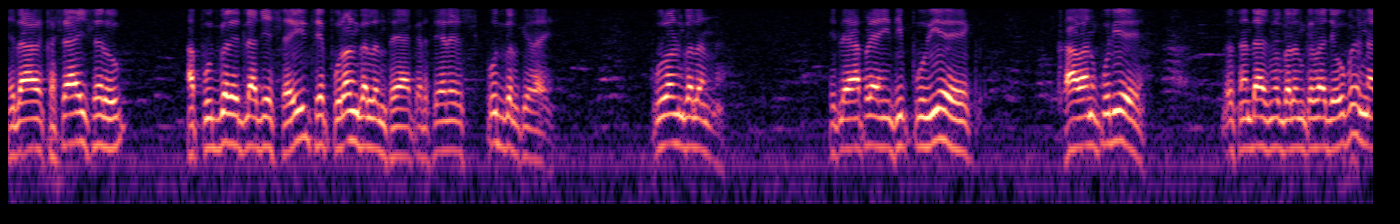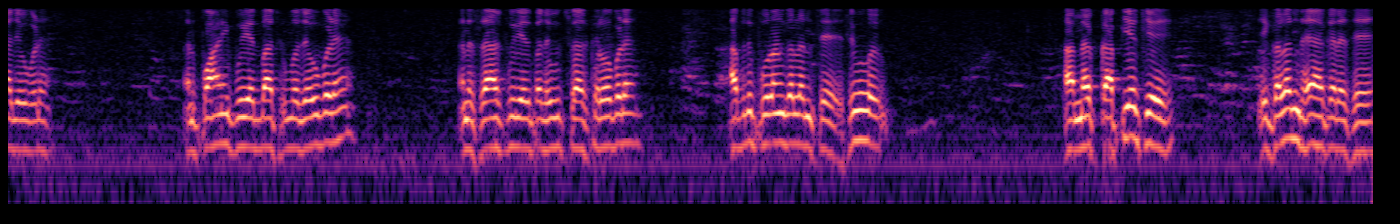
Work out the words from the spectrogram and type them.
એટલે કસાય સ્વરૂપ આ પૂતગલ એટલા જે શરીર છે પુરણ ગલન થયા કરે એને પૂતગલ કહેવાય. પુરણ ગલન એટલે આપણે અહીંથી પૂરીએ, ખાવાનું પૂરીએ. તો સંદાસમાં ગલન કરવા જવું પડે ના જવું પડે? અને પાણી પૂરીએ બાથરૂમમાં જવું પડે. અને શ્વાસ પૂરીએ પાછળ પાછો ઉચ્છ્વાસ કરવો પડે. આ બધું પુરણ ગલન છે. શું આ નખ કાપીએ છીએ. એ ગલન થયા કરે છે.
